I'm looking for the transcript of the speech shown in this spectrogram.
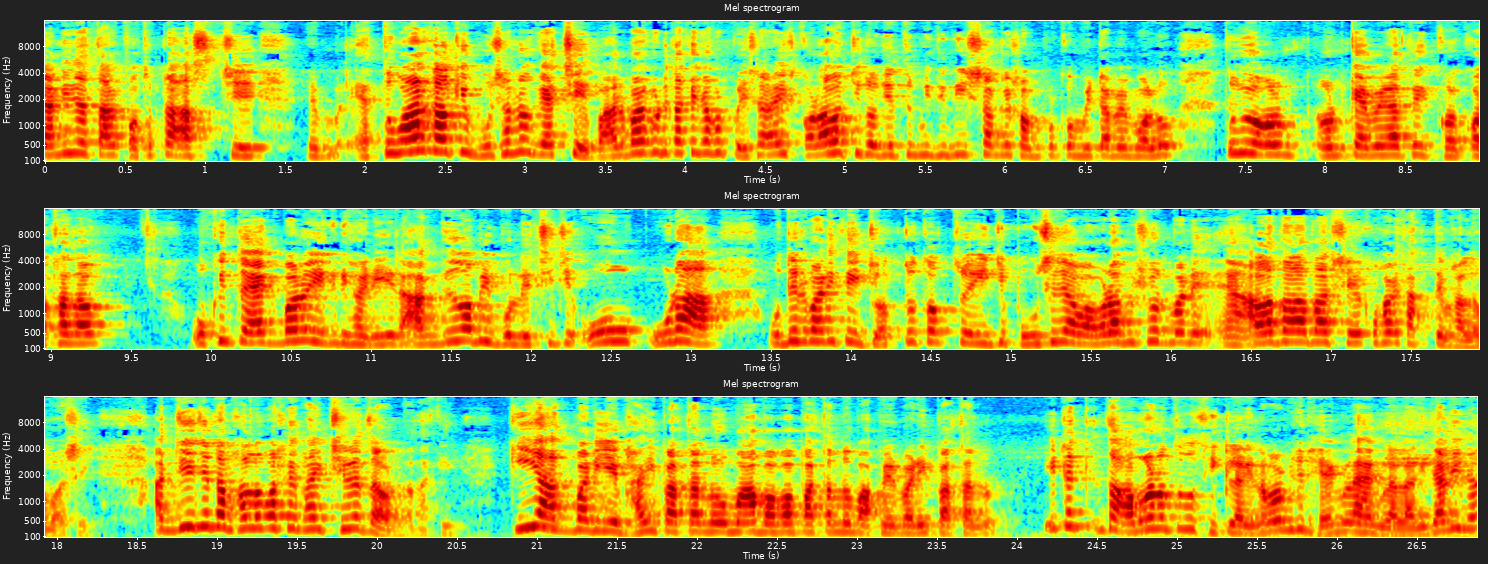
জানি না তার কতটা আসছে। এতবার কালকে বোঝানো গেছে। বারবার করে তাকে যখন প্রেশারাইজ করা হচ্ছিল যে, তুমি দিদির সঙ্গে সম্পর্ক মেটাবে বলো। তুমি অন অন ক্যামেরাতে কথা দাও। ও কিন্তু একবারও এগ্রি হয়নি। এর আগেও আমি বলেছি যে ও, ওরা ওদের বাড়িতে এই যত্রতত্র এই যে পৌঁছে যাওয়া, ওরা ভীষণ মানে আলাদা আলাদা সেরকমভাবে থাকতে ভালোবাসে। আর যে যেটা ভালোবাসে ভাই, ছেড়ে দাও না তাকে। কী আগ বাড়িয়ে ভাই পাতানো, মা বাবা পাতানো, বাপের বাড়ি পাতানো, এটা কিন্তু আমার অন্তত ঠিক লাগে না। আমার ভীষণ হ্যাংলা হ্যাংলা লাগে, জানি না।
